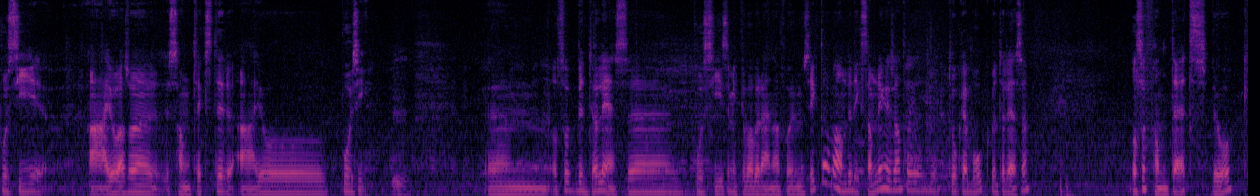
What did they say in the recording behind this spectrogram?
poesi er jo Altså, sangtekster er jo poesi. Mm. Um, og så begynte jeg å lese poesi som ikke var beregna for musikk. da, Vanlig diktsamling. ikke sant? Så tok jeg bok, begynte å lese. Og så fant jeg et språk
